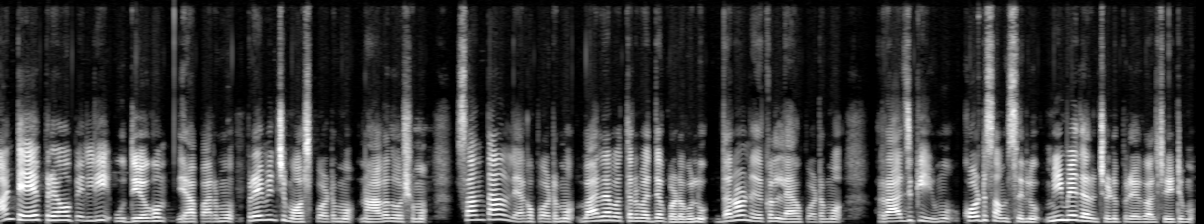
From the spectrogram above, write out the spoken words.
అంటే ప్రేమ పెళ్ళి ఉద్యోగం వ్యాపారము ప్రేమించి మోసపోవటము నాగదోషము సంతానం లేకపోవటము భార్యాభర్తల మధ్య గొడవలు ధనం నిలకలు లేకపోవటము రాజకీయము కోర్టు సమస్యలు మీ మీద చెడు ప్రయోగాలు చేయటము.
